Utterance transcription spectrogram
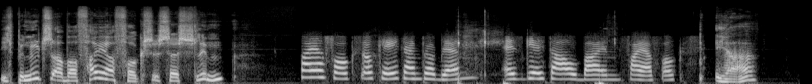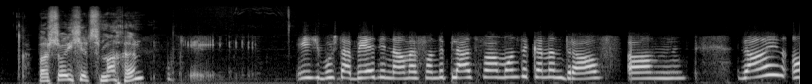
Ich benutze aber Firefox, ist das schlimm? Firefox, okay, kein Problem. Es geht auch beim Firefox. Ja. Was soll ich jetzt machen? Okay. Ich buchstabiere den Namen von der Plattform und Sie können drauf ähm, sein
